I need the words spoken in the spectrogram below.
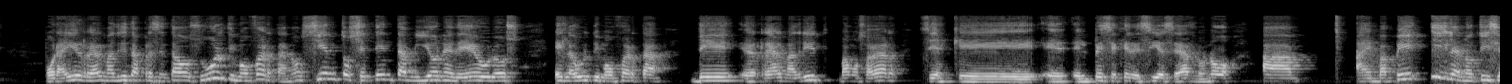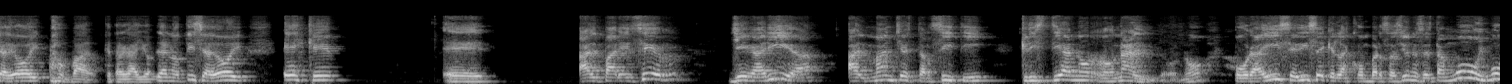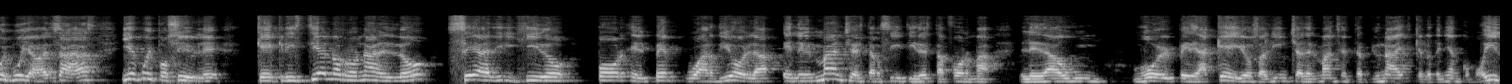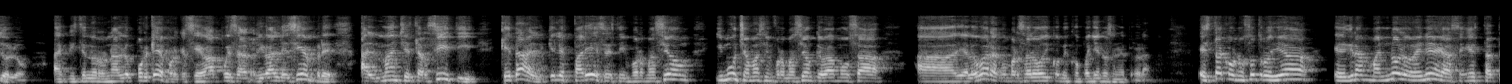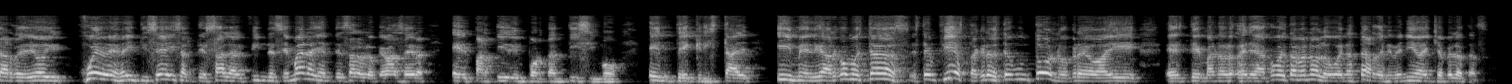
por ahí Real Madrid ha presentado su última oferta, ¿no? 170 millones de euros es la última oferta de eh, Real Madrid. Vamos a ver si es que eh, el PSG decide cederlo o no a, Mbappé. Y la noticia de hoy, ¿qué tal gallo? La noticia de hoy es que eh, al parecer llegaría al Manchester City Cristiano Ronaldo, ¿no? Por ahí se dice que las conversaciones están muy, muy, muy avanzadas y es muy posible que Cristiano Ronaldo sea dirigido por el Pep Guardiola en el Manchester City. De esta forma le da un golpe de aquellos al hincha del Manchester United que lo tenían como ídolo a Cristiano Ronaldo. ¿Por qué? Porque se va pues al rival de siempre, al Manchester City. ¿Qué tal? ¿Qué les parece esta información? Y mucha más información que vamos a, a dialogar, a conversar hoy con mis compañeros en el programa. Está con nosotros ya el gran Manolo Venegas en esta tarde de hoy, jueves 26, antesala al fin de semana y antesala lo que va a ser el partido importantísimo entre Cristal y Melgar. ¿Cómo estás? Está en fiesta, creo, está en un tono, creo, ahí, este Manolo Venegas. ¿Cómo está Manolo? Buenas tardes, bienvenido a Hincha Pelotas.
